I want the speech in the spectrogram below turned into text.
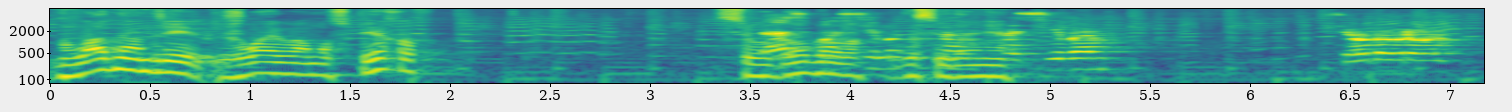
Ну ладно, Андрей, желаю вам успехов. Всего Да, доброго. спасибо, До свидания. Спасибо. Всего доброго.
